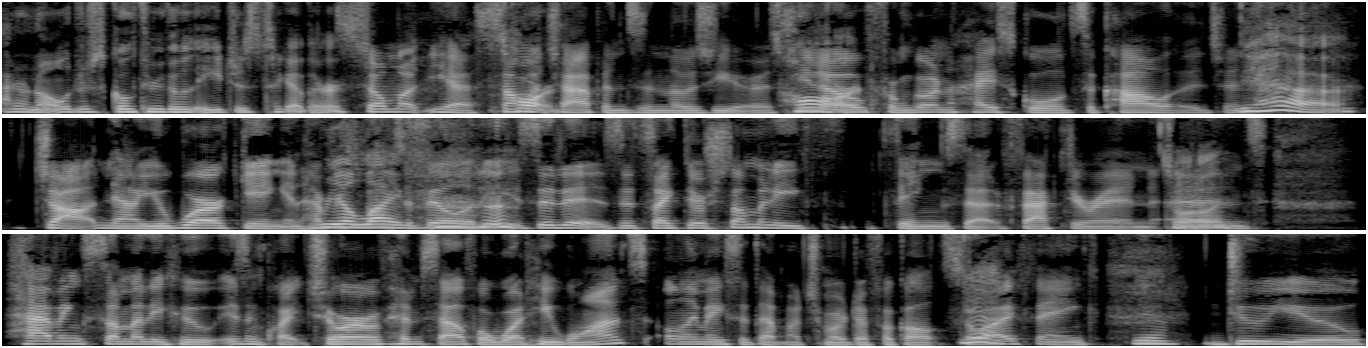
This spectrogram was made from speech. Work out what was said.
I don't know, we'll just go through those ages together. so much yeah so hard. much happens in those years you know from going to high school to college and Yeah. job now you're working and have Real responsibilities it is it's like there's so many th- things that factor in and having somebody who isn't quite sure of himself or what he wants only makes it that much more difficult so Yeah. i think Yeah. do you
